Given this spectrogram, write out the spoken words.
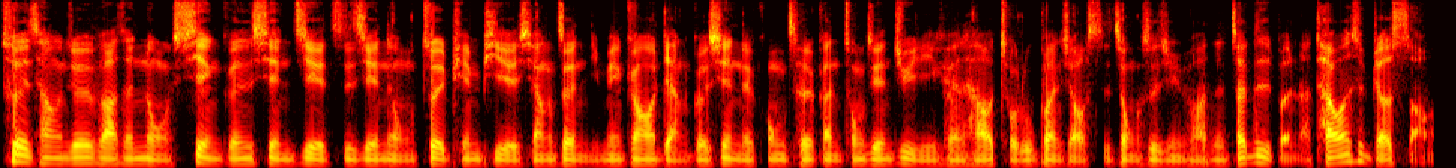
所以常常就会发生那种县跟县界之间那种最偏僻的乡镇里面，刚好两个县的公车赶中间距离可能还要走路半小时，这种事情发生在日本啊，台湾是比较少。啊，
